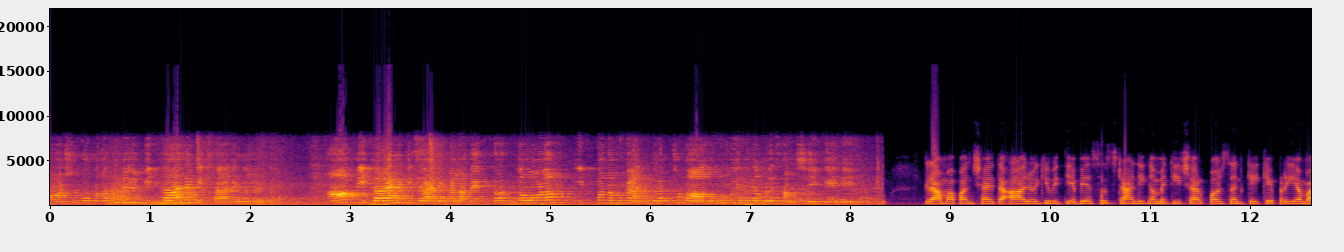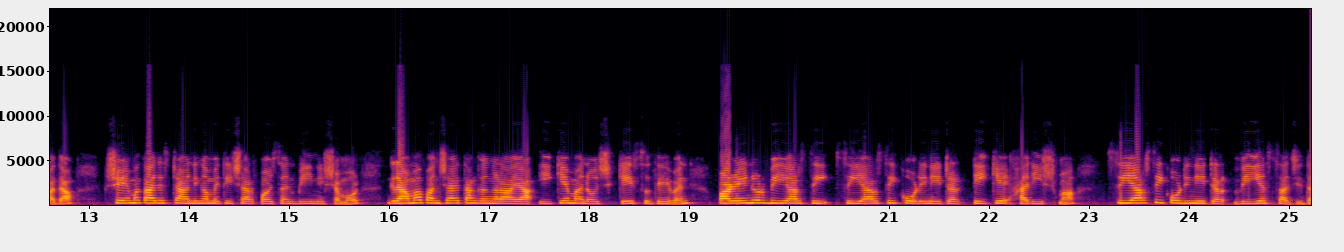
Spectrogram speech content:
മാഷ് പറഞ്ഞു അതിനൊരു വികാര വിചാരങ്ങളുണ്ട്. ആ വികാര വിചാരങ്ങൾ അത് എത്രത്തോളം ഇപ്പൊ നമുക്ക് അന്വർത്ഥമാകുന്നു എന്ന് നമ്മൾ സംശയിക്കേണ്ടിയിരിക്കും ഗ്രാമപഞ്ചായത്ത് ആരോഗ്യ വിദ്യാഭ്യാസ standing committee chairperson K K Priyamatha ക്ഷേമകാര്യ standing committee chairperson V Nishamol ഗ്രാമപഞ്ചായത്ത് അംഗങ്ങളായ E K Manoj K Sudevan Pazhayannur B R C C R C coordinator T K Harishma C R C coordinator V S Sajitha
